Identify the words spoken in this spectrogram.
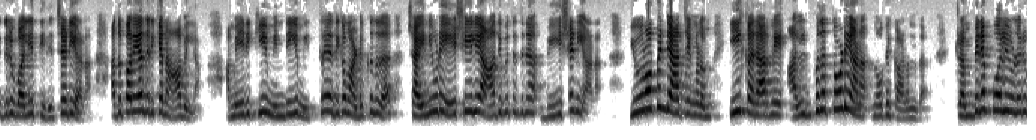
ഇതൊരു വലിയ തിരിച്ചടിയാണ്. അത് പറയാതിരിക്കാൻ ആവില്ല. അമേരിക്കയും ഇന്ത്യയും ഇത്രയധികം അടുക്കുന്നത് ചൈനയുടെ ഏഷ്യയിലെ ആധിപത്യത്തിന് ഭീഷണിയാണ്. യൂറോപ്യൻ രാജ്യങ്ങളും ഈ കരാറിനെ അത്ഭുതത്തോടെയാണ് നോക്കിക്കാണുന്നത്. ട്രംപിനെ പോലെയുള്ള ഒരു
